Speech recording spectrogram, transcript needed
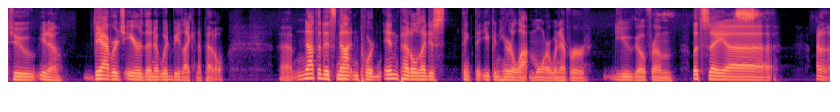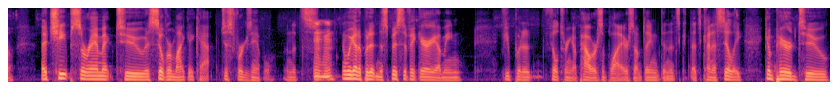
to you know the average ear than it would be like in a pedal. Um, not that it's not important in pedals. I just think that you can hear it a lot more whenever you go from let's say uh, I don't know a cheap ceramic to a silver mica cap, just for example. And it's Mhm. and we got to put it in a specific area. I mean, if you put it filtering a power supply or something, then it's that's kind of silly compared to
